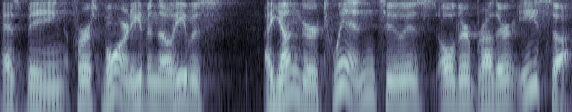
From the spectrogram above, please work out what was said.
as being firstborn, even though he was a younger twin to his older brother Esau.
